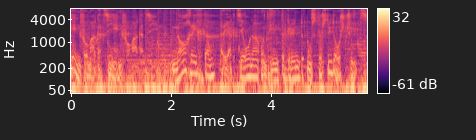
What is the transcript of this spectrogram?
Infomagazin, Infomagazin. Nachrichten, Reaktionen und Hintergründe aus der Südostschweiz.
